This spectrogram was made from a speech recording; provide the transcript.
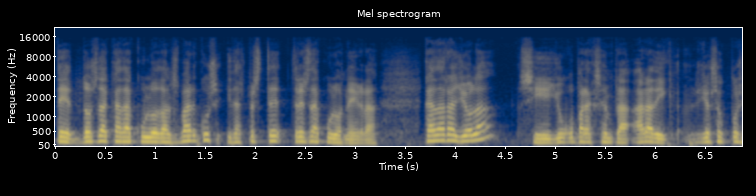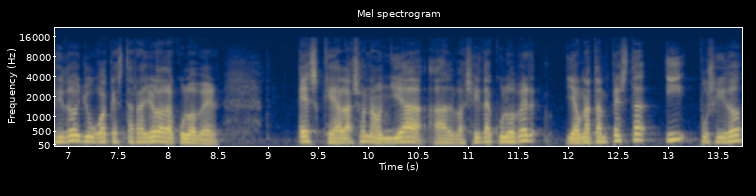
té dos de cada color dels barcos i després té tres de color negre. Cada rajola, si jugo, per exemple, ara dic, jo sóc Posidó, jugo aquesta rajola de color verd, és que a la zona on hi ha el vaixell de color verd hi ha una tempesta i Posidó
